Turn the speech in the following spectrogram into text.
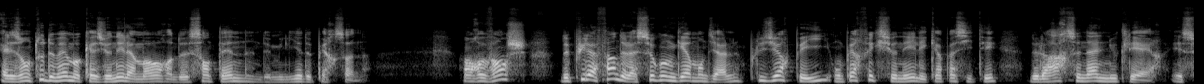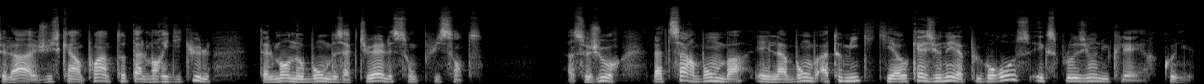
elles ont tout de même occasionné la mort de centaines de milliers de personnes. En revanche, depuis la fin de la Seconde Guerre mondiale, plusieurs pays ont perfectionné les capacités de leur arsenal nucléaire, et cela jusqu'à un point totalement ridicule, tellement nos bombes actuelles sont puissantes. À ce jour, la Tsar Bomba est la bombe atomique qui a occasionné la plus grosse explosion nucléaire connue.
